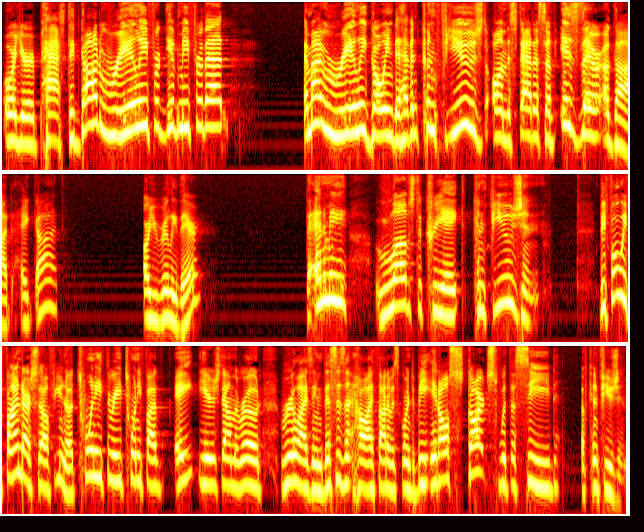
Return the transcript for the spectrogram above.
or your past. Did God really forgive me for that? Am I really going to heaven? Confused on the status of is there a God? Hey, God, are you really there? The enemy loves to create confusion. Before we find ourselves, you know, 23, 25, eight years down the road, realizing this isn't how I thought it was going to be, it all starts with a seed of confusion.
